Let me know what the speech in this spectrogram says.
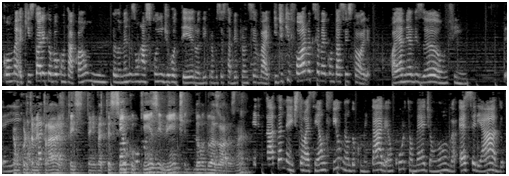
Como é, que história que eu vou contar? Qual é um, pelo menos um rascunho de roteiro ali para você saber para onde você vai e de que forma que você vai contar essa história? Qual é a minha visão, enfim, Aí, é um curta-metragem, tem, tem, vai ter 5, é um 15, 20, 2 horas, né? Exatamente. Então, assim, é um filme, é um documentário, é um curta, é um médio, é um longa, é seriado.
